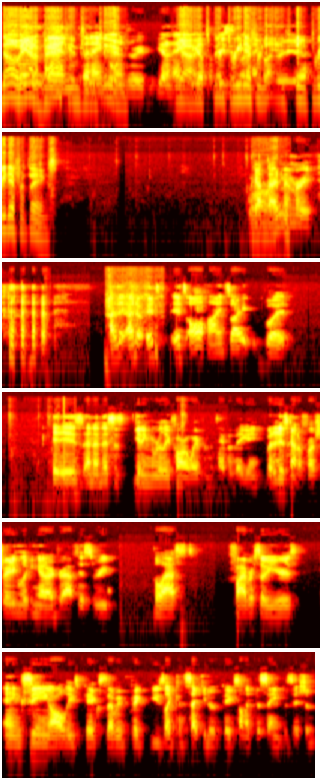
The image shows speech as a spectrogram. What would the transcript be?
no, he had a back and injury an ankle too. injury. He had an ankle. Yeah, he got it's some been three different. ankle injury, It's yeah. been three different things. We got that Alrighty. memory. I think I know it's it's all hindsight, but it is, and then this is getting really far away from the Tampa Bay game. But it is kind of frustrating looking at our draft history the last five or so years and seeing all these picks that we've picked, used like consecutive picks on like the same position,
